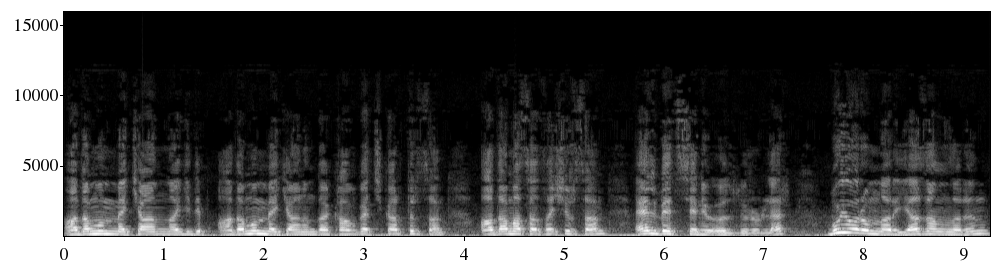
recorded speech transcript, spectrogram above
adamın mekanına gidip adamın mekanında kavga çıkartırsan, adama sataşırsan elbet seni öldürürler. Bu yorumları yazanların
